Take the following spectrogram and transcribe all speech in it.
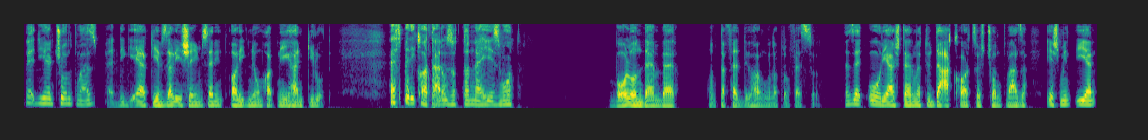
Egy ilyen csontváz eddigi elképzeléseim szerint alig nyomhat néhány kilót. Ez pedig határozottan nehéz volt. Bolond ember, mondta feddő hangon a professzor. Ez egy óriás termetű dákharcos csontváza, és mint ilyen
